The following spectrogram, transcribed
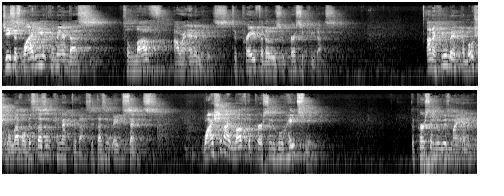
Jesus, why do you command us to love our enemies, to pray for those who persecute us? On a human emotional level, this doesn't connect with us. It doesn't make sense. Why should I love the person who hates me? The person who is my enemy?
